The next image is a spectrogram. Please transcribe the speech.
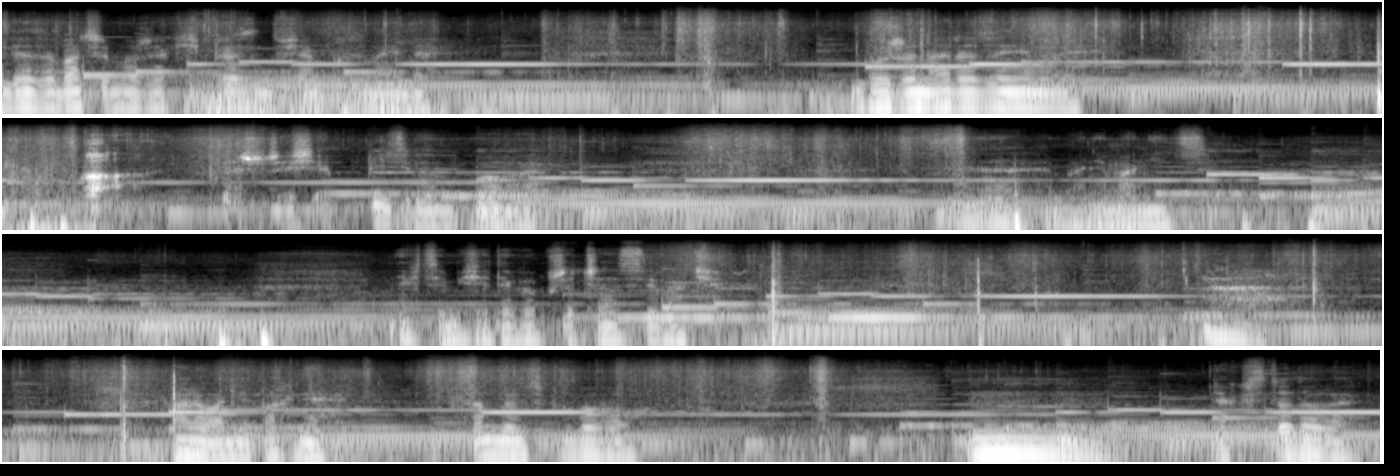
Idę zobaczę, może jakiś prezent w sianku znajdę. Boże Narodzenie mówię. O! Jeszcze się pizgłem w głowę. Nie, chyba nie ma nic. chce mi się tego przeczęsywać. Ale ładnie pachnie. Sam bym spróbował. Mmm, jak w stodole.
